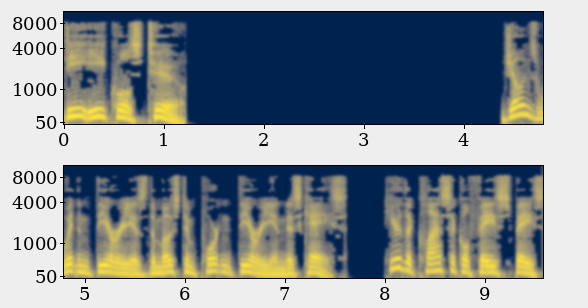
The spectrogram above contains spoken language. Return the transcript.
D equals 2 Jones-Witten theory is the most important theory in this case. Here the classical phase space,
